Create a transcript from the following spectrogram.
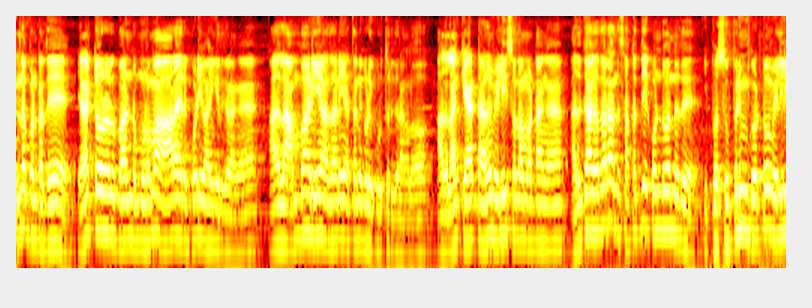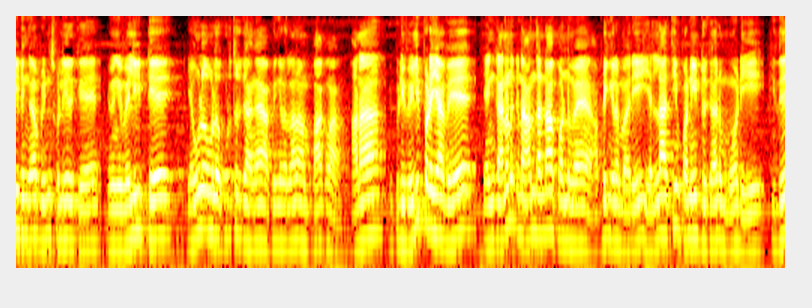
என்ன பண்றது? எலக்டோரல் பாண்டு மூலமா ஆறாயிரம் கோடி வாங்கியிருக்காங்க அதுல அம்பானியும் அதானியும் எத்தனை கோடி கொடுத்துருக்காங்களோ அதெல்லாம் கேட்டாலும் வெளியே சொல்ல மாட்டாங்க. அதுக்காக தானே அந்த சட்டத்தையே கொண்டு வந்தது. இப்போ சுப்ரீம் கோர்ட்டும் வெளியிடுங்க அப்படின்னு சொல்லியிருக்கு. இவங்க வெளியிட்டு எவ்வளோ எவ்வளோ கொடுத்துருக்காங்க அப்படிங்கிறதெல்லாம் நம்ம பார்க்கலாம். ஆனால் இப்படி வெளிப்படையாகவே எங்கள் அண்ணனுக்கு நான் தாண்டா பண்ணுவேன் அப்படிங்கிற மாதிரி எல்லாத்தையும் பண்ணிட்டு இருக்காரு மோடி. இது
